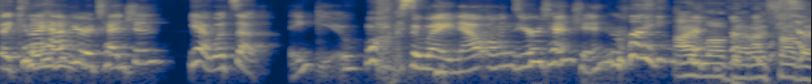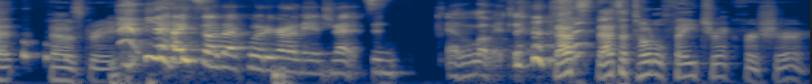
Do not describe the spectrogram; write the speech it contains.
Like, can I have your attention? Yeah, what's up? Thank you. Walks away. Now owns your attention. Like I love that. I saw that. That was great. yeah, I saw that floating around on the internet. And I love it. That's that's a total Fey trick for sure.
